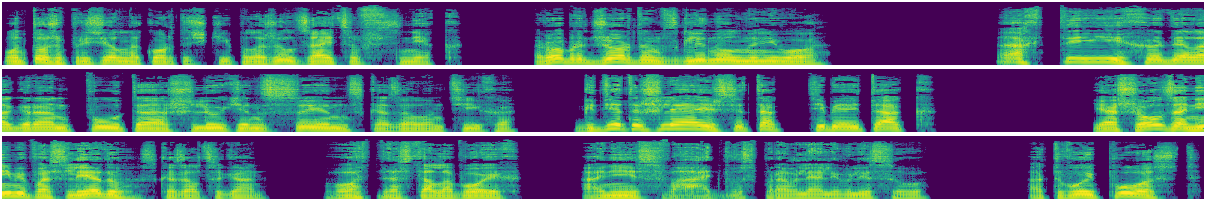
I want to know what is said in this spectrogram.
Он тоже присел на корточки и положил зайцев в снег. Роберт Джордан взглянул на него. «Ах ты, ихо де ла гран-пута, шлюхин сын!» — сказал он тихо. «Где ты шляешься, так тебя и так?» «Я шел за ними по следу», — сказал цыган. «Вот, достал обоих. Они свадьбу справляли в лесу. А твой пост...»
